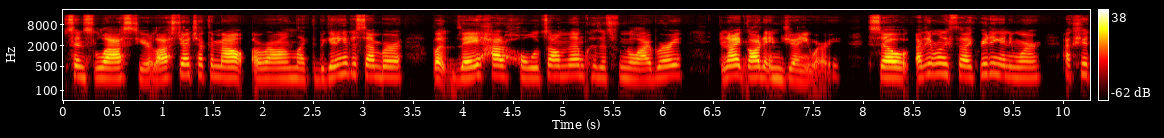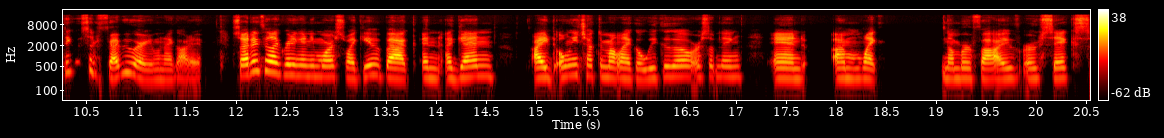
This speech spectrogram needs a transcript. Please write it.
since last year. Last year I checked them out around like the beginning of December, but they had holds on them because it's from the library, and I got it in January. So I didn't really feel like reading anymore. Actually, I think it was in February when I got it. So I didn't feel like reading anymore, so I gave it back. And again, I only checked them out like a week ago or something, and I'm like number five or six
